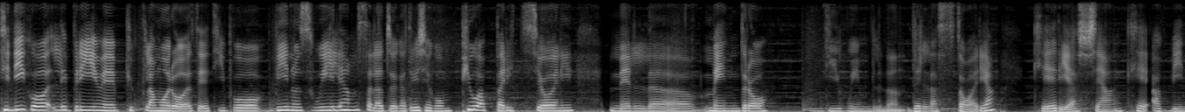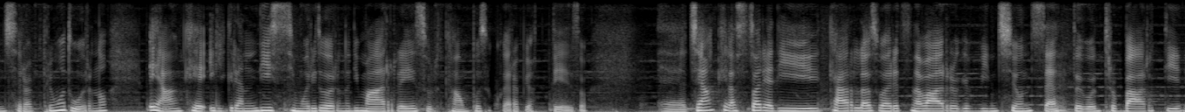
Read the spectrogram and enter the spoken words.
ti, dico le prime più clamorose, tipo Venus Williams, la giocatrice con più apparizioni nel uh, membro di Wimbledon della storia, che riesce anche a vincere al primo turno, e anche il grandissimo ritorno di Murray sul campo su cui era più atteso. Eh, c'è anche la storia di Carla Suarez Navarro che vince un set mm. contro Barty,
